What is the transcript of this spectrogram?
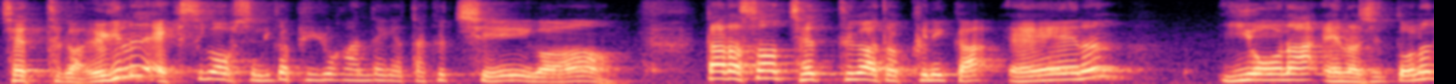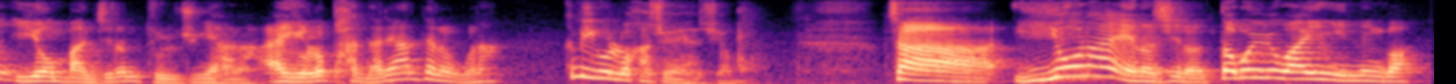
Z가 여기는 X가 없으니까 비교가 안 되겠다. 그렇지? 이거. 따라서 Z가 더 크니까 N은 이온화 에너지 또는 이온 반지름 둘 중에 하나. 아 이걸로 판단이 안 되는구나. 그럼 이걸로 가져야죠. 뭐. 자, 이온화 에너지는 WY 있는 거,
